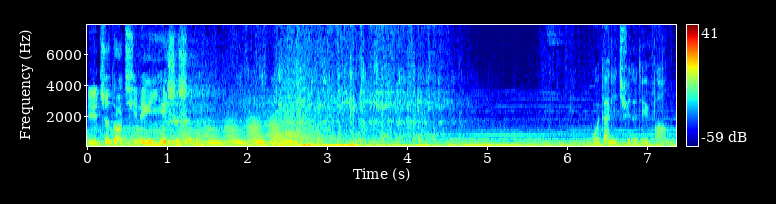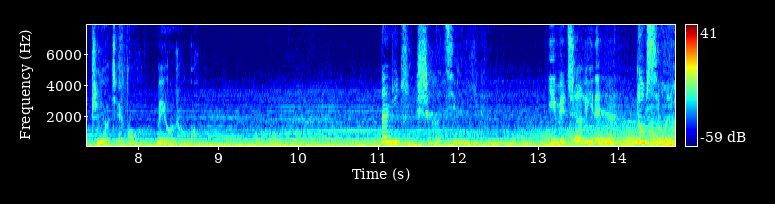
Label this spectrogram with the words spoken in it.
你知道七零一是什么吗？我带你去的地方只有结果，没有如果。那你挺适合七零一的，因为这里的人都喜欢赢。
